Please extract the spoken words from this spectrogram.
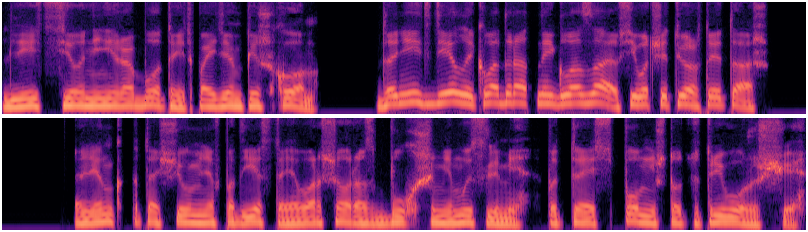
«Лифт сегодня не работает, пойдем пешком», «Да не сделай квадратные глаза, всего четвертый этаж». Ленка потащил меня в подъезд, а я ворчал разбухшими мыслями, пытаясь вспомнить что-то тревожащее.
